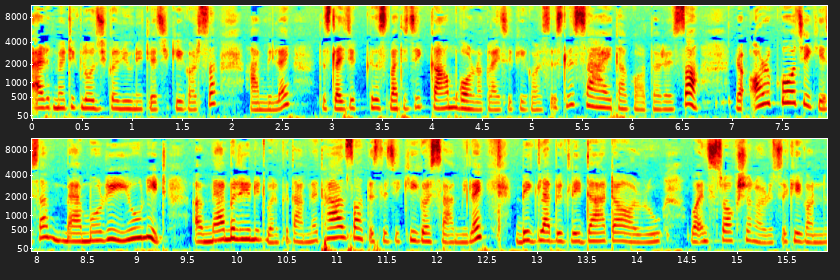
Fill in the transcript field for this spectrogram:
एरिथमेटिक लोजिकल युनिटले चाहिँ के गर्छ? हामीलाई त्यसलाई चाहिँ त्यसमाथि चाहिँ काम गर्नको लागि चाहिँ के गर्छ? यसले सहायता गर्दो रहेछ। र अर्को चाहिँ के छ? मेमोरी युनिट मेमोरी युनिट भनेको त हामीलाई थाहा छ। त्यसले चाहिँ के गर्छ? हामीलाई बेग्ला बेग्लै डाटाहरू वा इन्स्ट्रक्सनहरू चाहिँ के गर्नु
